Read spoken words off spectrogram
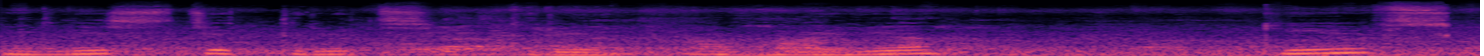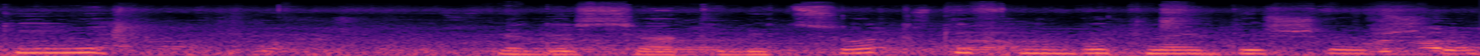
233. Ага, є. Київський. 50%, мабуть, найдешевше.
